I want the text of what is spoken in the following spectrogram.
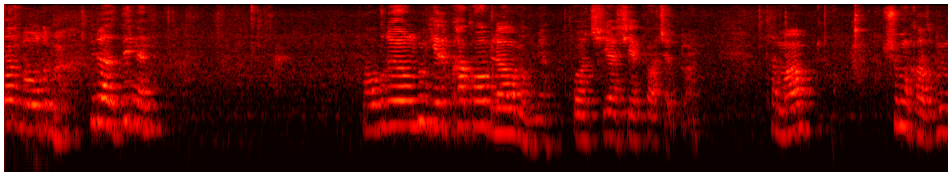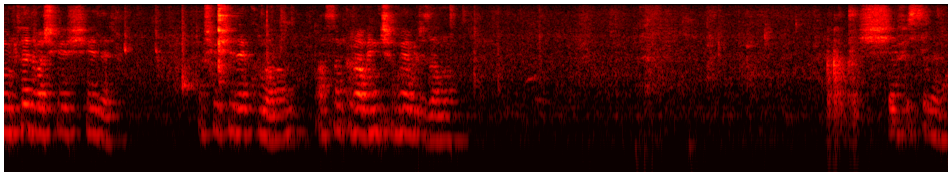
Yani doldum. Biraz dinlen. Burada yoruldum gelip kakao bile alamadım ya. Poğaça, ya şey poğaça etmem. Tamam. Şu mu kaldı? Bu yumurtayı da başka bir şey de. Başka bir şey de kullanalım. Aslında kurabiyenin için koyabiliriz ama. Şefi silelim.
